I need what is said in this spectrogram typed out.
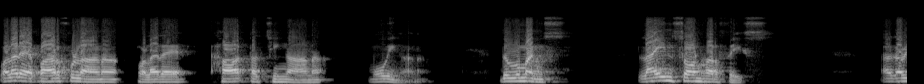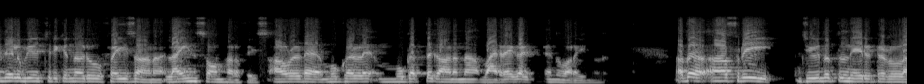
വളരെ പവർഫുൾ ആണ് വളരെ ഹാർട്ട് ടച്ചിങ് ആണ് മൂവിങ് ആണ്. The woman's lines on her face കവിതയിൽ ഉപയോഗിച്ചിരിക്കുന്ന ഒരു ഫ്രേസ് ആണ് ലൈൻസ് ഓൺ ഹർ ഫേസ് അവളുടെ മുകളിലെ മുഖത്ത് കാണുന്ന വരകൾ എന്ന് പറയുന്നത്. അത് ആ സ്ത്രീ ജീവിതത്തിൽ നേരിട്ടുള്ള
